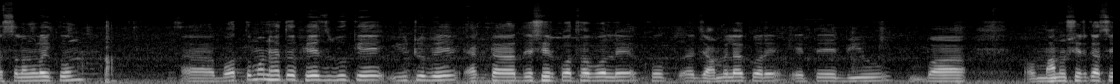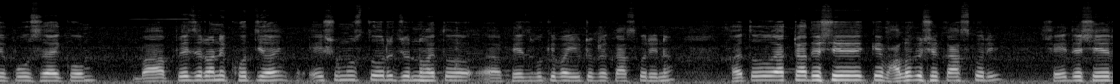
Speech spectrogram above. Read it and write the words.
আসসালামু আলাইকুম। বর্তমান হয়তো ফেসবুকে, ইউটিউবে একটা দেশের কথা বলে খুব ঝামেলা করে, এতে ভিউ বা মানুষের কাছে পৌঁছায় কম বা পেজের অনেক ক্ষতি হয়। এই সমস্তর জন্য হয়তো ফেসবুকে বা ইউটিউবে কাজ করি না। হয়তো একটা দেশেকে ভালোবেসে কাজ করি, সেই দেশের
